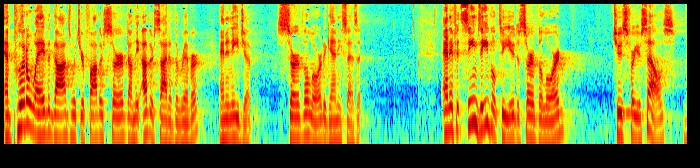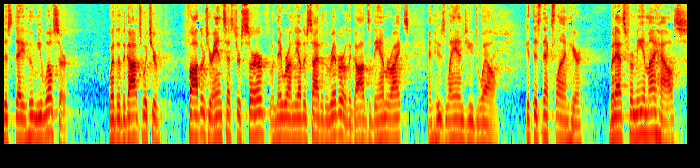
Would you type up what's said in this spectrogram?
and put away the gods which your fathers served on the other side of the river and in Egypt. Serve the Lord. Again, he says it. And if it seems evil to you to serve the Lord, choose for yourselves this day whom you will serve, whether the gods which your fathers, your ancestors served when they were on the other side of the river, or the gods of the Amorites, and whose land you dwell. Get this next line here. But as for me and my house,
